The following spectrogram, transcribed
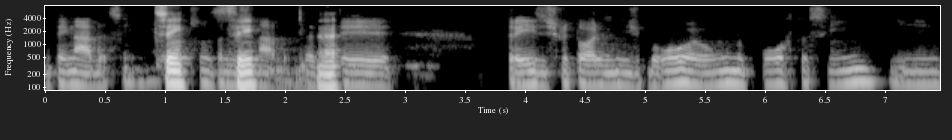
não tem nada assim, sim, absolutamente sim. nada. Deve é. ter três escritórios em Lisboa, um no Porto assim e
